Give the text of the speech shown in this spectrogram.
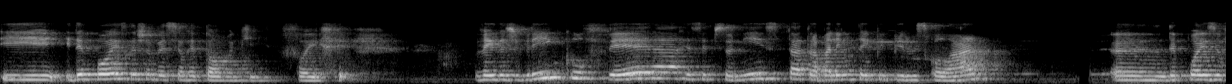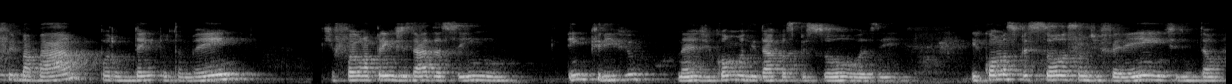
E, e, depois, deixa eu ver se eu retomo aqui, foi venda de brinco, feira, recepcionista, trabalhei um tempo em piro escolar, uh, depois eu fui babá por um tempo também, que foi um aprendizado assim incrível, né, de como lidar com as pessoas e, e como as pessoas são diferentes. Então,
